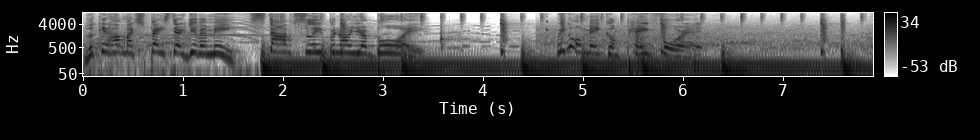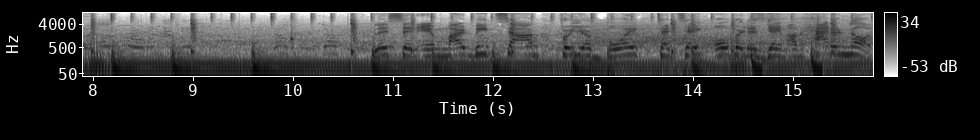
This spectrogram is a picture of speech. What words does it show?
look at how much space they're giving me. Stop sleeping on your boy. We gonna make him pay for it. Listen, it might be time for your boy to take over this game. I've had enough.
